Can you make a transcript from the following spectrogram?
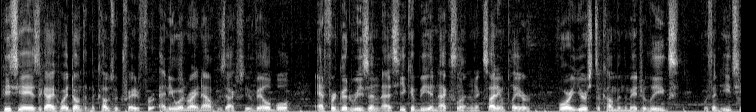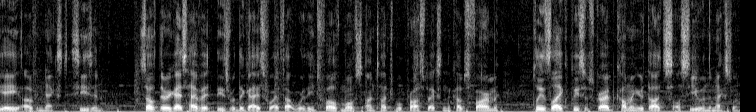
PCA is a guy who I don't think the Cubs would trade for anyone right now who's actually available, and for good reason, as he could be an excellent and exciting player for years to come in the major leagues with an ETA of next season. So there you guys have it. These were the guys who I thought were the 12 most untouchable prospects in the Cubs farm. Please like, please subscribe, comment your thoughts. I'll see you in the next one.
